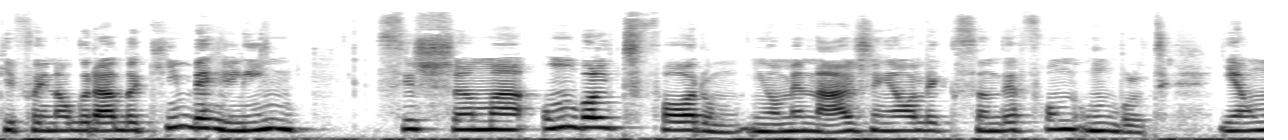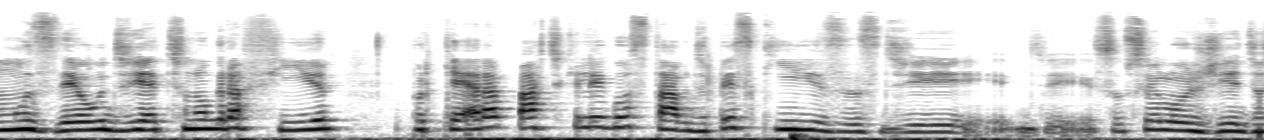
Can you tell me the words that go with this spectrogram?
que foi inaugurado aqui em Berlim se chama Humboldt Forum, em homenagem ao Alexander von Humboldt. E é um museu de etnografia, porque era a parte que ele gostava, de pesquisas, de, de sociologia, de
